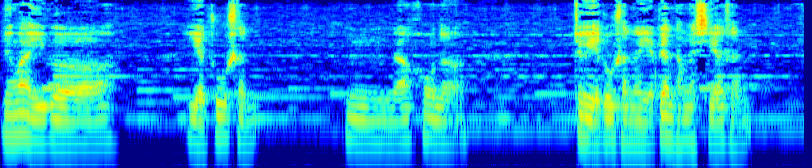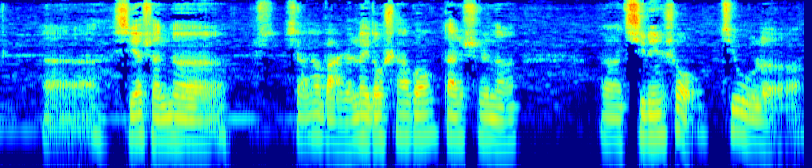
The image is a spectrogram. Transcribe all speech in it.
另外一个野猪神。嗯，然后呢，这个野猪神呢也变成了邪神，呃，邪神呢想要把人类都杀光，但是呢，呃，麒麟兽救了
